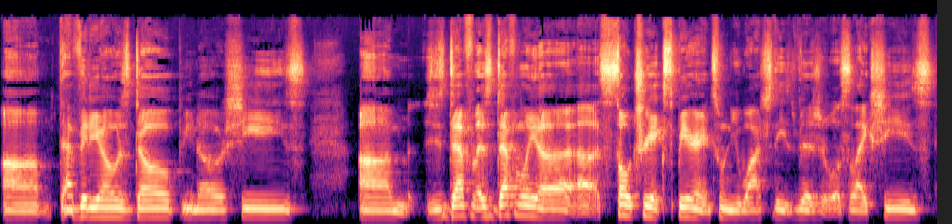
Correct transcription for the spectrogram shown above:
Um, that video is dope. You know, she's um, she's definitely it's definitely a, a sultry experience when you watch these visuals. Like she's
